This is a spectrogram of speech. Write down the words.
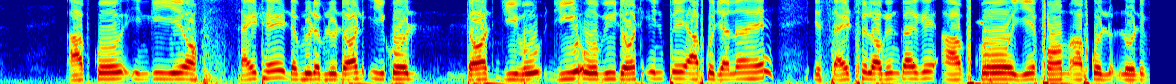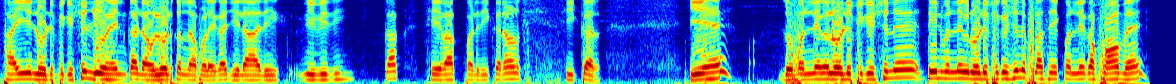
आपको इनकी ये साइट है www.eco.gov.in पे आपको जाना है। इस साइट से लॉगिन करके आपको ये फॉर्म आपको नोटिफाई नोटिफिकेशन जो है इनका डाउनलोड करना पड़ेगा, जिला विधिक सेवा प्राधिकरण सीकर। ये है, दो बनने का नोटिफिकेशन है, तीन बनने का नोटिफिकेशन है, प्लस एक बनने का फॉर्म है।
